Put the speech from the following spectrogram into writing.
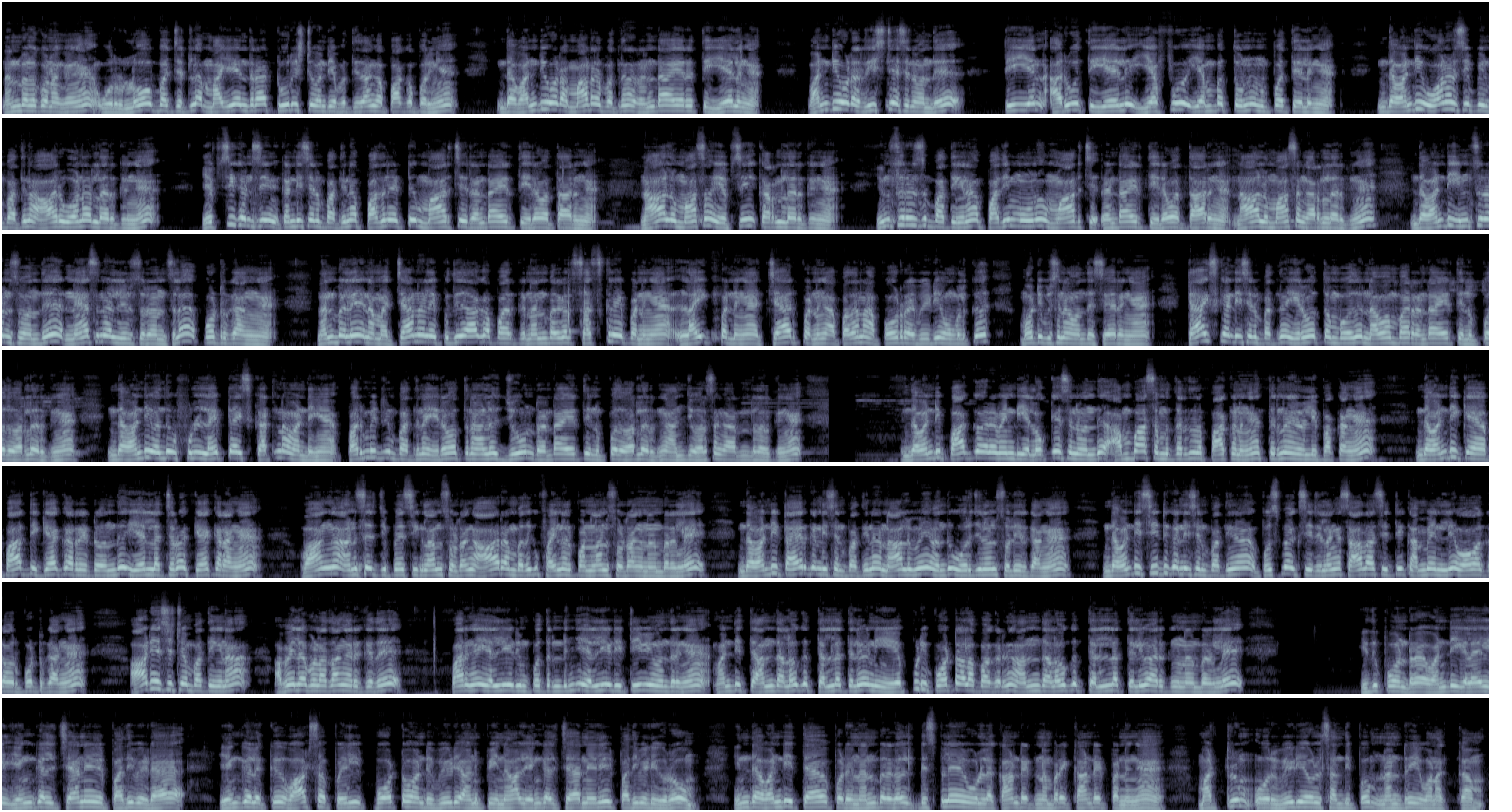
நண்பர்களுக்கு வணக்கங்க. ஒரு லோ பட்ஜெட்டில் மகேந்திரா டூரிஸ்ட் வண்டியை பற்றி தாங்க பார்க்க போகிறீங்க இந்த வண்டியோட மாடல் பார்த்தீங்கன்னா ரெண்டாயிரத்தி ஏழுங்க. வண்டியோட ரிஜிஸ்ட்ரேஷன் வந்து டிஎன் அறுபத்தி ஏழு எஃப் எண்பத்தொன்று முப்பத்தேழுங்க. இந்த வண்டி ஓனர்ஷிப்புன்னு பார்த்தீங்கன்னா ஆறு ஓனரில் இருக்குங்க. எஃப்சி கன்சி கண்டிஷன் பார்த்தீங்கன்னா பதினெட்டு மார்ச் ரெண்டாயிரத்தி இருபத்தாறுங்க. நாலு மாதம் எஃப்சி கரண்டில் இருக்குங்க. இன்சூரன்ஸ் பார்த்தீங்கன்னா பதிமூணு மார்ச் ரெண்டாயிரத்தி இருபத்தாறுங்க. நாலு மாதம் கரண்டில் இருக்குங்க. இந்த வண்டி இன்சூரன்ஸ் வந்து நேஷனல் இன்சூரன்ஸில் போட்டிருக்காங்க. நண்பர்களே நம்ம சேனலை புதிதாக பார்க்க நண்பர்கள் சப்ஸ்கிரைப் பண்ணுங்கள் லைக் பண்ணுங்கள் ஷேர் பண்ணுங்கள் அப்போ தான் நான் போடுற வீடியோ உங்களுக்கு மோட்டிவேஷனாக வந்து சேருங்க. டேக்ஸ் கண்டிஷன் பார்த்தீங்கன்னா இருபத்தொம்போது நவம்பர் ரெண்டாயிரத்தி முப்பது வரல இருக்குங்க. இந்த வண்டி வந்து ஃபுல் லைஃப் டேக்ஸ் கட்டின வண்டிங்க. பர்மிட்னு பார்த்தீங்கன்னா இருபத்தி நாலு ஜூன் ரெண்டாயிரத்தி முப்பது வரல இருக்குங்க. அஞ்சு வருஷம் காரண்டில் இருக்குங்க. இந்த வண்டி பார்க்க வர வேண்டிய லொக்கேஷன் வந்து அம்பாசமுத்திரத்தில் பார்க்கணுங்க. திருநெல்வேலி பக்கங்க. இந்த வண்டி கே பார்ட்டி கேட்குற ரேட்டு வந்து ஏழு லட்ச ரூபா கேட்குறாங்க. வாங்க அனுசரித்து பேசிக்கலான்னு சொல்கிறாங்க ஆறு ஐம்பதுக்கு ஃபைனல் பண்ணலான்னு சொல்கிறாங்க நண்பர்களே. இந்த வண்டி டயர் கண்டிஷன் பார்த்தீங்கன்னா நாலுமே வந்து ஒரிஜினல் சொல்லியிருக்காங்க. இந்த வண்டி சீட்டு கண்டிஷன் பார்த்தீங்கன்னா புஷ்பேக் சீட் இல்லைங்க. சாதா சீட்டு கம்பெனிலே ஓவர் கவர் போட்டிருக்காங்க. ஆடியோ சிஸ்டம் பார்த்தீங்கன்னா அவைலபிளாக தாங்க இருக்குது. பாருங்கள் எல்இடி முப்பத்தி ரெண்டு இன்ச்சு எல்இடி டிவி வந்துருங்க. வண்டி அந்த அளவுக்கு தெள்ள தெளிவாக நீங்கள் எப்படி போட்டால பார்க்குறீங்க அந்த அளவுக்கு தெள்ள தெளிவாக இருக்குங்க நண்பர்களே. இது போன்ற வண்டிகளை எங்கள் சேனலில் பதிவிட எங்களுக்கு வாட்ஸ்அப்பில் ஃபோட்டோ அண்டு வீடியோ அனுப்பினால் எங்கள் சேனலில் பதிவிடுகிறோம். இந்த வண்டி தேவைப்படும் நண்பர்கள் டிஸ்பிளே உள்ள கான்டாக்ட் நம்பரை கான்டாக்ட் பண்ணுங்கள் மற்றும் ஒரு வீடியோவில் சந்திப்போம். நன்றி வணக்கம்.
